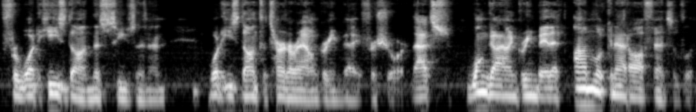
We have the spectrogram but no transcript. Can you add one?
for what he's done this season and what he's done to turn around Green Bay for sure. That's one guy on Green Bay that I'm looking at offensively.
